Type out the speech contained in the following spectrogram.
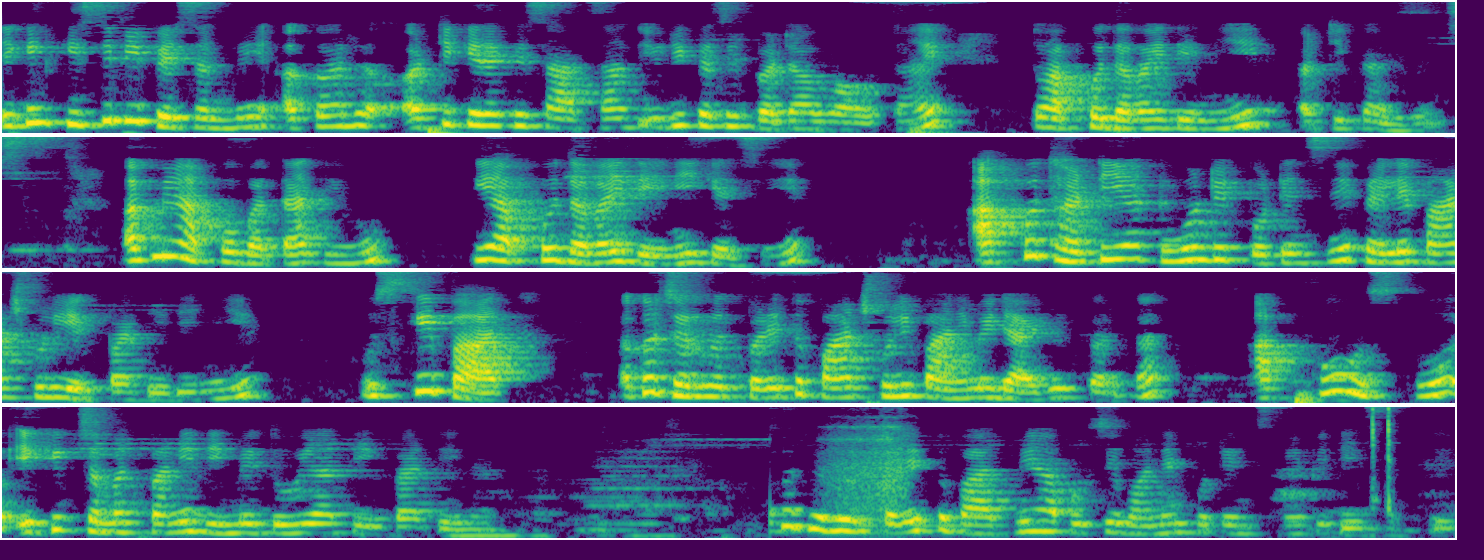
लेकिन किसी भी पेशेंट में अगर अर्टिकेरिया के साथ साथ यूरिक एसिड बढ़ा हुआ होता है तो आपको दवाई देनी है अर्टिका अब मैं आपको बताती हूँ कि आपको दवाई देनी कैसे है। आपको थर्टी या टू हंड्रेड पोटेंस में पहले पाँच गोली एक बार दे देनी है। उसके बाद अगर ज़रूरत पड़े तो पाँच गोली पानी में डाइल्यूट कर आपको उसको एक एक चम्मच पानी दिन में दो या तीन बार देना है। अगर ज़रूरत पड़े तो बाद में आप उसे वन एम पोटेंस में भी दे सकते हैं।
